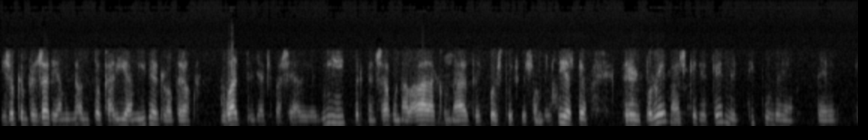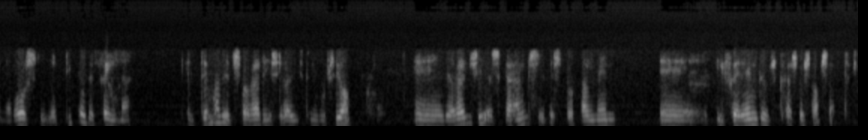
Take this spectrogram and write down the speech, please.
i soc empresari, a mi no em tocaria a mi dir-lo, però igual tendría que pasear de nit per pensar alguna vegada con altres puestos que són dos dies, però, però el problema és que depèn del tipus de, de, de negoci, del tipus de feina, el tema dels horaris i la distribució eh, d'horaris i descans és totalment eh, diferent d'uns casos als altres.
